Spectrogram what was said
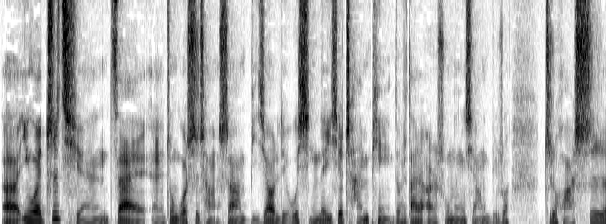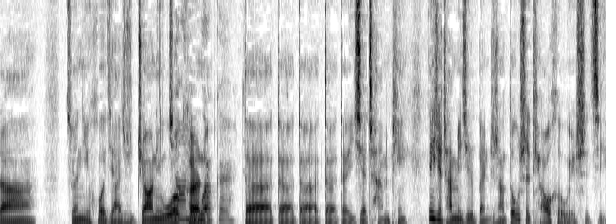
呃，因为之前在呃中国市场上比较流行的一些产品，都是大家耳熟能详的，比如说芝华士啊、尊尼获加，就是 Johnny Walker 呢 Walker 的的的的的一些产品，那些产品其实本质上都是调和威士忌，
